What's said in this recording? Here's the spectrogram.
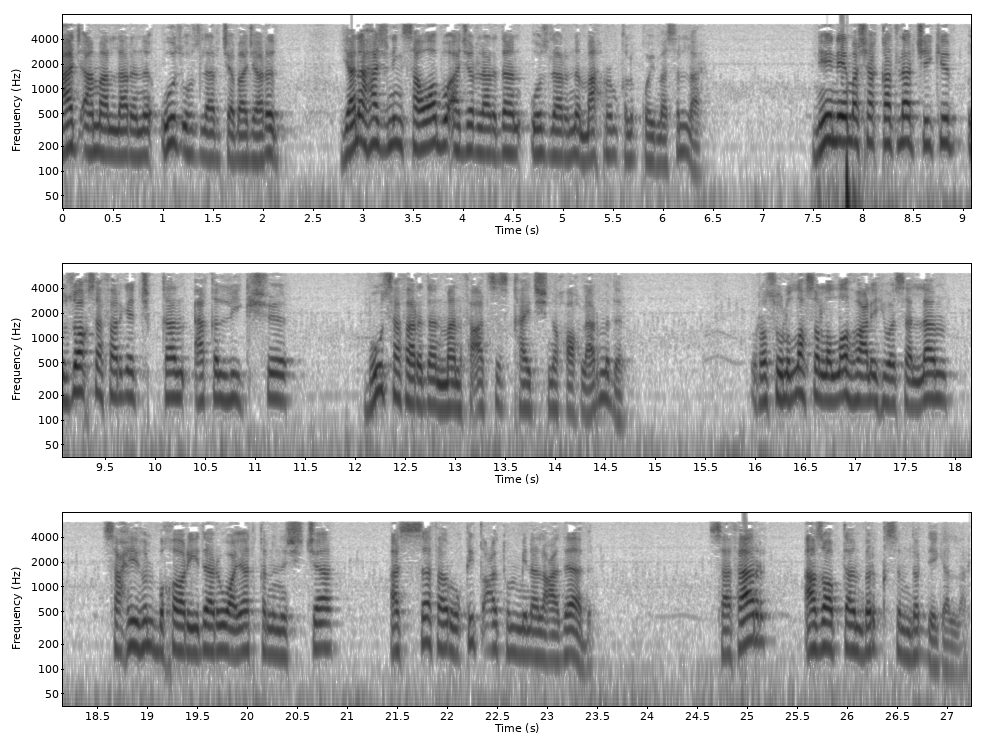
haj amallarini o'z uz o'zlaricha bajarib yana hajning savobu ajrlaridan o'zlarini mahrum qilib qo'ymasinlar. Ne ne mashaqqatlar chekib uzoq safarga chiqqan aqlli kishi bu safaridan manfaatsiz qaytishni xohlarmidi? Rasululloh sollallohu alayhi vasallam sahihul buxoriyda rivoyat qilinishicha as safaru qit'atun minal azab. Safar azobdan bir qismdir deganlar.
